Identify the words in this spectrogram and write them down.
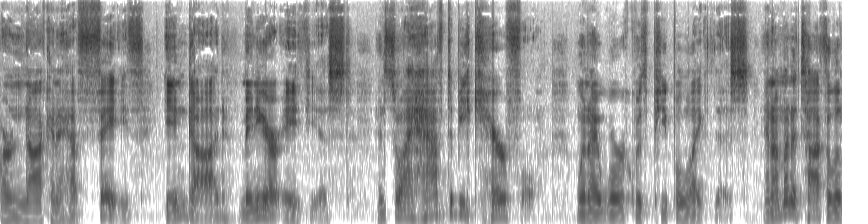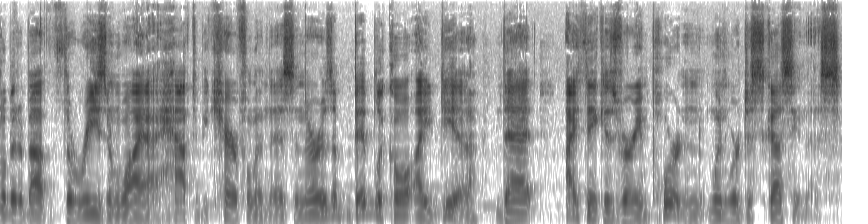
are not going to have faith in God. Many are atheists. And so I have to be careful when I work with people like this. And I'm going to talk a little bit about the reason why I have to be careful in this. And there is a biblical idea that I think is very important when we're discussing this.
